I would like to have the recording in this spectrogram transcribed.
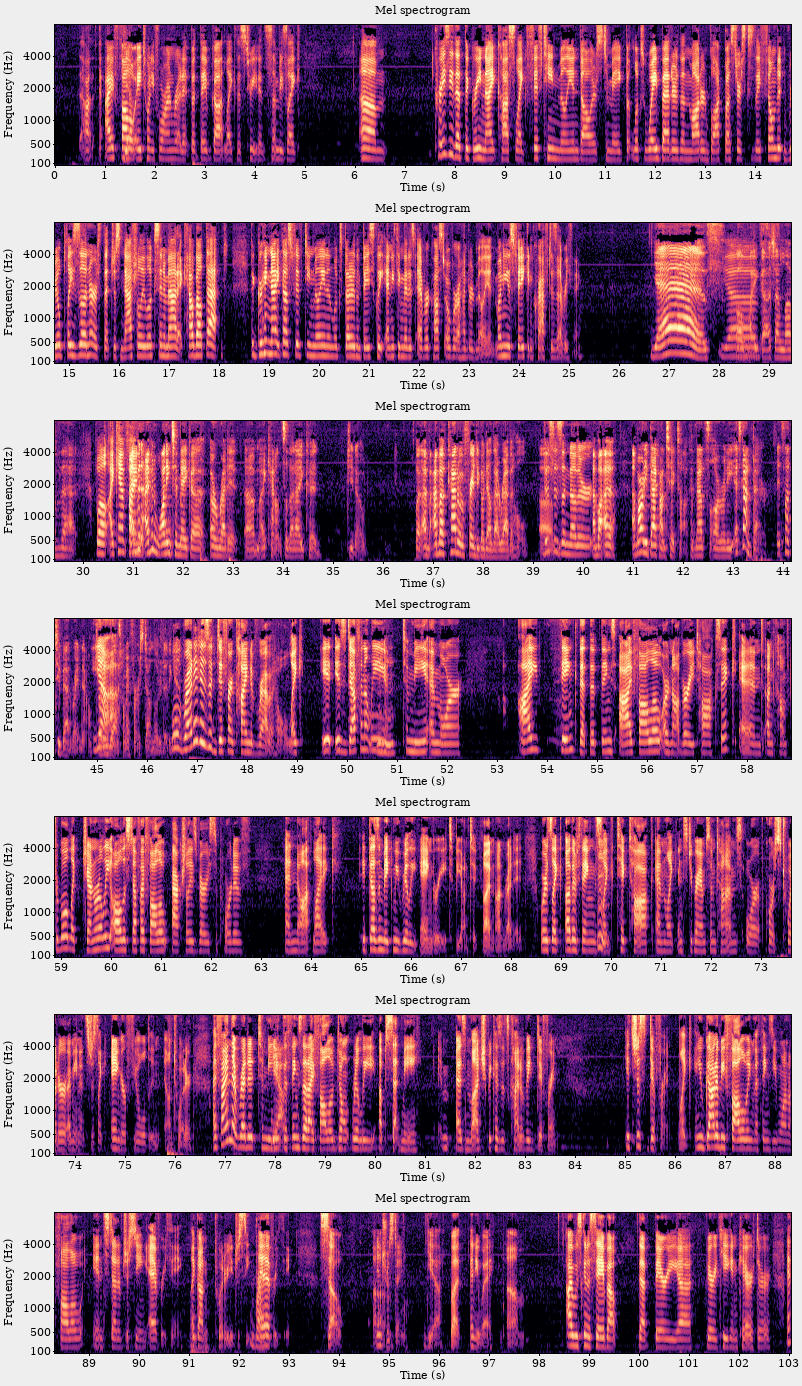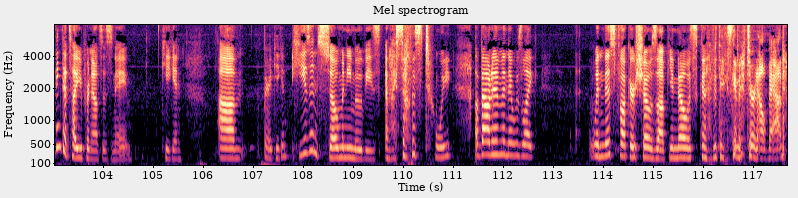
Uh, I follow Yeah. A24 on Reddit, but they've got like this tweet, and somebody's like, um, crazy that the Green Knight costs like 15 million dollars to make, but looks way better than modern blockbusters because they filmed it in real places on Earth that just naturally look cinematic. How about that? The Green Knight costs 15 million and looks better than basically anything that has ever cost over a 100 million. Money is fake and craft is everything. yes Yeah. oh my gosh i love that Well, I can't I've find. been I've been wanting to make a, a Reddit um, account so that I could, you know, but I'm I'm kind of afraid to go down that rabbit hole. Um, this is another. I'm I, I'm already back on TikTok, and that's already it's gotten better. It's not too bad right now. Yeah. it was when I first downloaded it again. Well, Reddit is a different kind of rabbit hole. Like it is definitely Mm-hmm. to me a more I think that the things I follow are not very toxic and uncomfortable. Like generally all the stuff I follow actually is very supportive and not like it doesn't make me really angry to be on Tik on, on Reddit. Whereas like other things Hmm. like TikTok and like Instagram sometimes, or of course Twitter. I mean, it's just like anger fueled in, on Twitter. I find that Reddit to me, Yeah. the things that I follow don't really upset me um, as much because it's kind of a different. It's just different. Like you got to be following the things you want to follow instead of just seeing everything. Like on Twitter, you just see Right. everything. So Interesting. yeah but anyway um i was gonna say about that barry uh barry keegan character i think that's how you pronounce his name keegan um Barry Keegan. he's in so many movies and i saw this tweet about him and it was like when this fucker shows up you know it's gonna everything's gonna turn out bad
